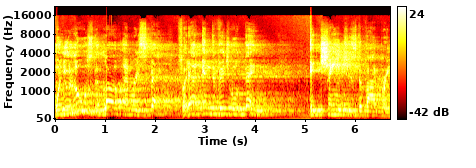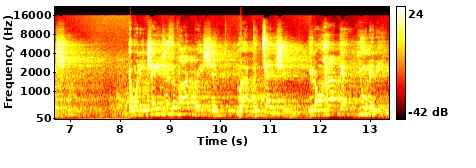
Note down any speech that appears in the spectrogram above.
When you lose the love and respect for that individual thing, it changes the vibration. And when it changes the vibration, you have the tension. You don't have that unity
